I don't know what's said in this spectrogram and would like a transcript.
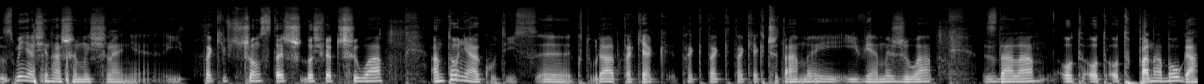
zmienia się nasze myślenie. I taki wstrząs też doświadczyła Antonia Akutis, y, która tak jak, tak, tak, tak jak czytamy i, i wiemy, żyła z dala od, od, od Pana Boga.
